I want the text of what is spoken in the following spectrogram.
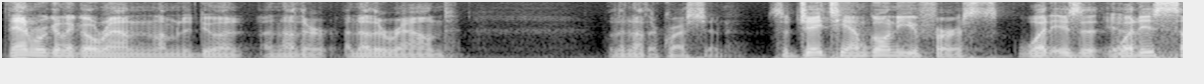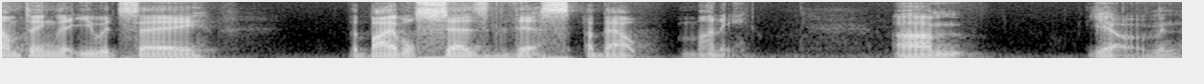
then we're going to go around, and I'm going to do an, another another round with another question. So JT, I'm going to you first. What is it? Yeah. What is something that you would say the Bible says this about money? Um, yeah, I mean,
